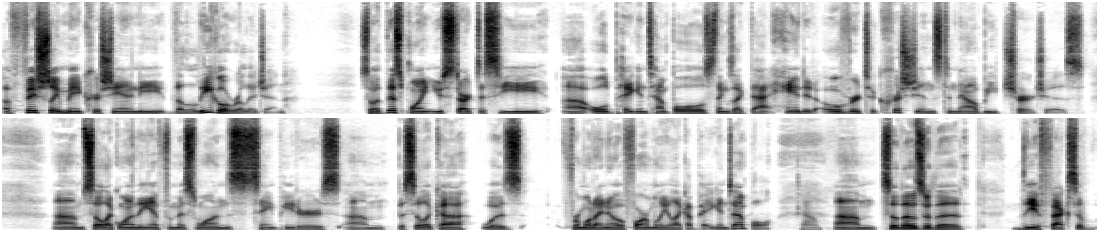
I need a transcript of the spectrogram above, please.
officially made Christianity the legal religion. So at this point, you start to see uh, old pagan temples, things like that, handed over to Christians to now be churches. Um, so, like one of the infamous ones, St. Peter's um, Basilica, was, from what I know, formerly like a pagan temple. Yeah. Um, so those are the the effects of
